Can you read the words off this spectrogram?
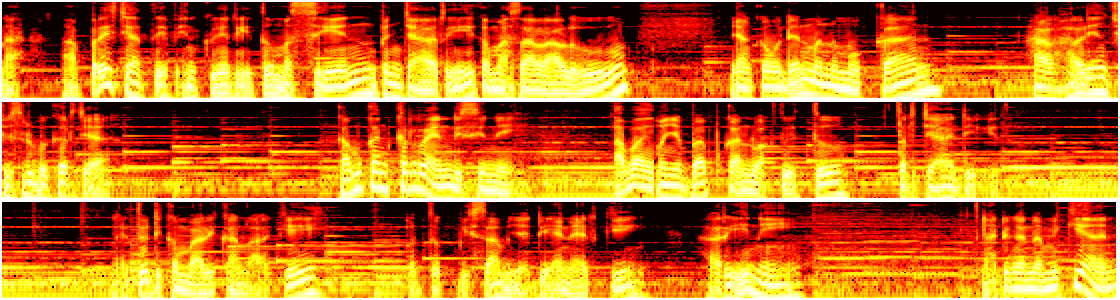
Nah, appreciative inquiry itu mesin pencari ke masa lalu yang kemudian menemukan hal-hal yang justru bekerja. Kamu kan keren di sini apa yang menyebabkan waktu itu terjadi gitu. Nah, itu dikembalikan lagi untuk bisa menjadi energi hari ini. Nah, dengan demikian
